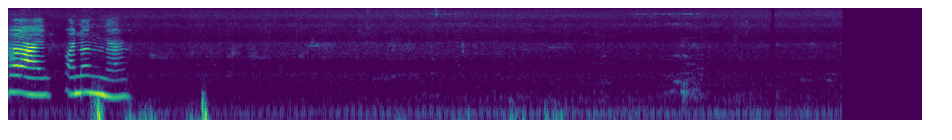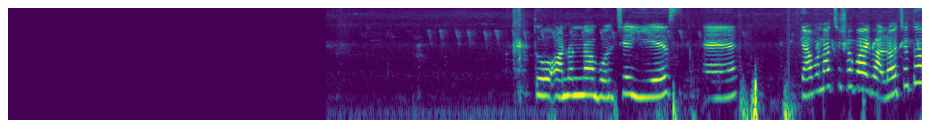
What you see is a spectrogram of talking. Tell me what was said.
হাই অনন্যা। তো অনন্যা বলছে ইয়েস হ্যাঁ। কেমন আছো সবাই? ভালো আছো তো?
